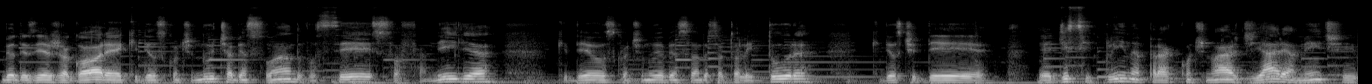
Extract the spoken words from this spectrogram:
Meu desejo agora é que Deus continue te abençoando, você, sua família, que Deus continue abençoando essa tua leitura que Deus te dê é, disciplina para continuar diariamente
